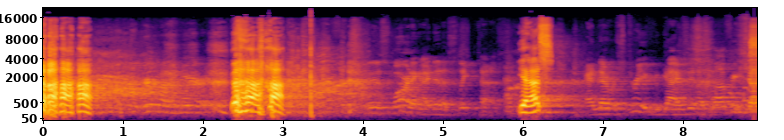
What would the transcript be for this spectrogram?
This morning I did a sleep test, yes. and there was three of you guys in a coffee shop.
